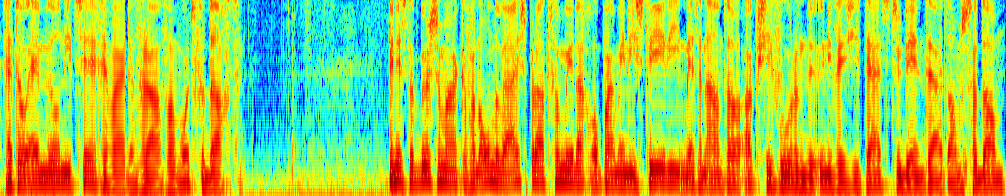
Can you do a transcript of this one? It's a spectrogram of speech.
Het OM wil niet zeggen waar de vrouw van wordt verdacht. Minister Bussemaker van Onderwijs praat vanmiddag op haar ministerie met een aantal actievoerende universiteitsstudenten uit Amsterdam.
